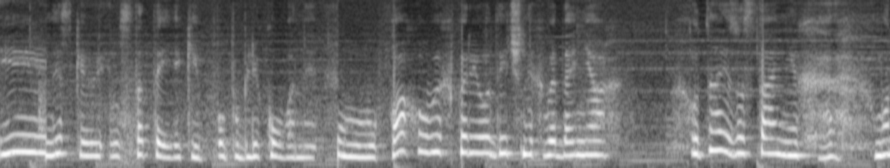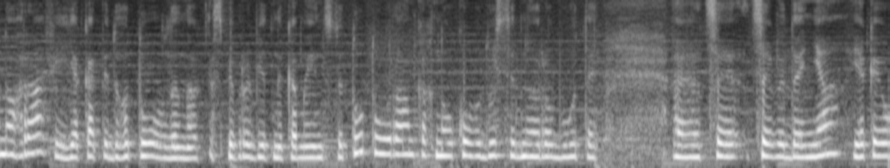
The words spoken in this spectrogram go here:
і низки статей, які опубліковані у фахових періодичних виданнях. Одна із останніх е, монографій, яка підготовлена співробітниками інституту у рамках науково-дослідної роботи, е, це, це видання, яке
